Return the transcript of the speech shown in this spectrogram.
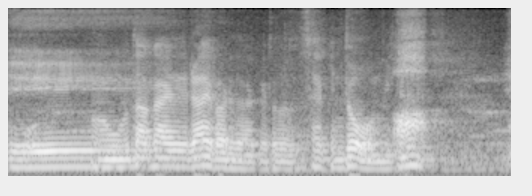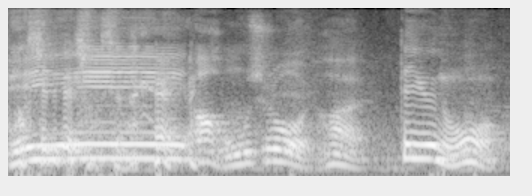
お互いライバルだけど最近どうみたいなっあファシリテーションですよねあ面白いはい、っていうのを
